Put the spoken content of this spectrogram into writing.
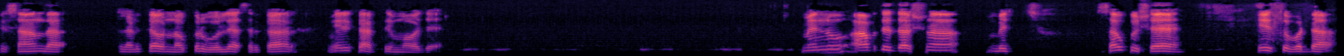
ਕਿਸਾਨ ਦਾ ਲੜਕਾ ਔਰ ਨੌਕਰ ਬੋਲਿਆ, ਸਰਕਾਰ, ਮੇਰੇ ਘਰ ਤੇ ਮੌਜ ਹੈ। ਮੈਨੂੰ ਆਪ ਦੇ ਦਰਸ਼ਨਾਂ ਵਿੱਚ ਸਭ ਕੁਝ ਹੈ। ਇਸ ਤੋਂ ਵੱਡਾ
